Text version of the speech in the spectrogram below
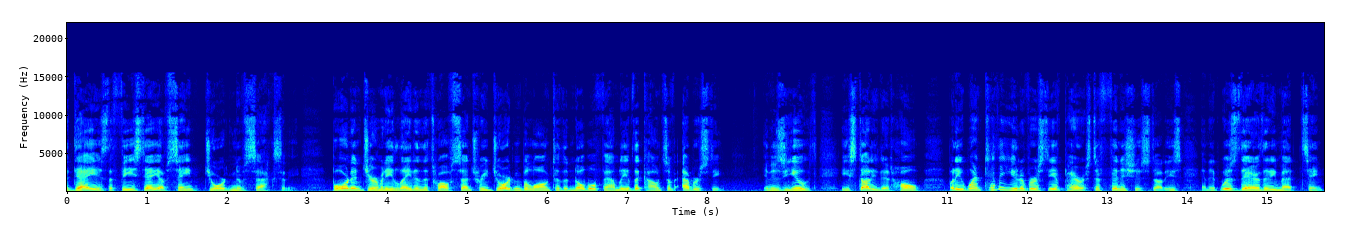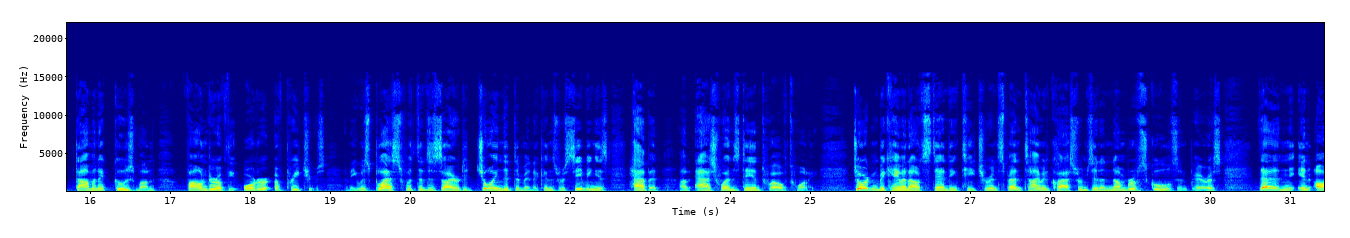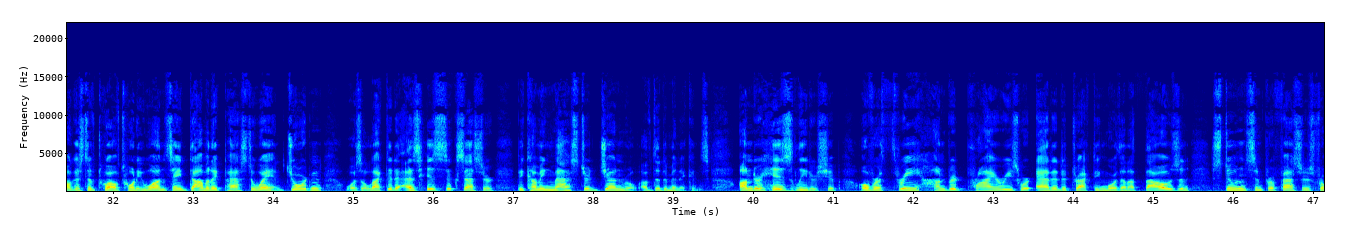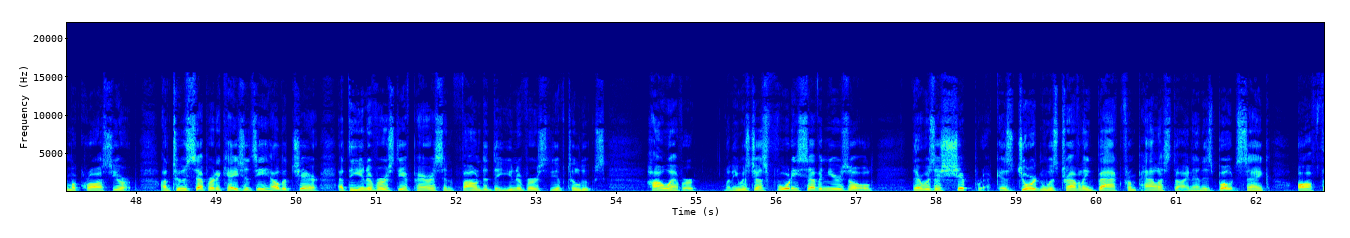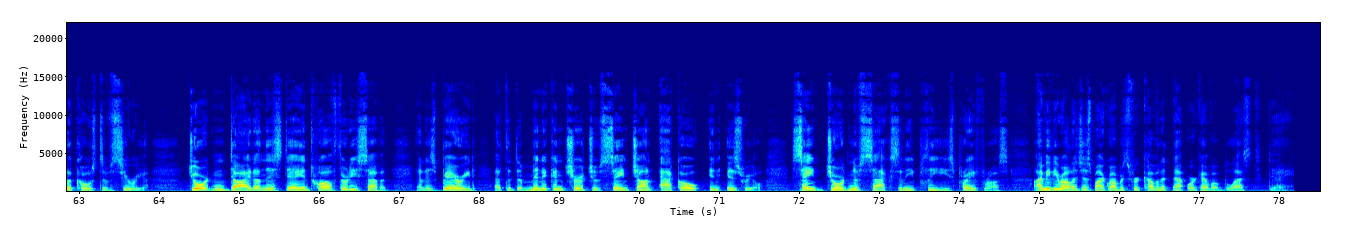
Today is the feast day of Saint Jordan of Saxony. Born in Germany late in the 12th century, Jordan belonged to the noble family of the Counts of Eberstein. In his youth, he studied at home, but he went to the University of Paris to finish his studies, and it was there that he met St. Dominic Guzman, founder of the Order of Preachers, and he was blessed with the desire to join the Dominicans, receiving his habit on Ash Wednesday in 1220. Jordan became an outstanding teacher and spent time in classrooms in a number of schools in Paris. Then, in August of 1221, St. Dominic passed away, and Jordan was elected as his successor, becoming Master General of the Dominicans. Under his leadership, over 300 priories were added, attracting more than a thousand students and professors from across Europe. On two separate occasions, he held a chair at the University of Paris and founded the University of Toulouse. However, when he was just 47 years old, there was a shipwreck as Jordan was traveling back from Palestine and his boat sank off the coast of Syria. Jordan died on this day in 1237 and is buried at the Dominican Church of St. John Acco in Israel. St. Jordan of Saxony, please pray for us. I'm meteorologist Mike Roberts for Covenant Network. Have a blessed day.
